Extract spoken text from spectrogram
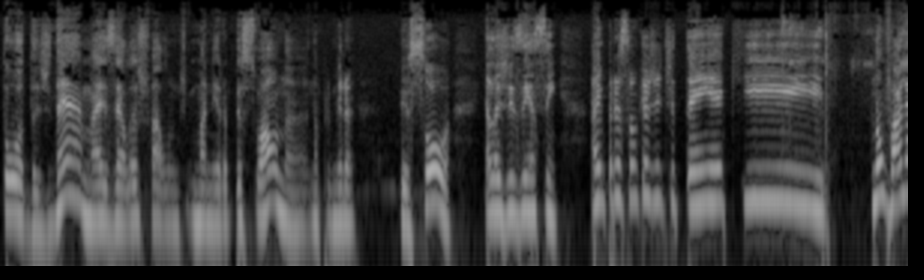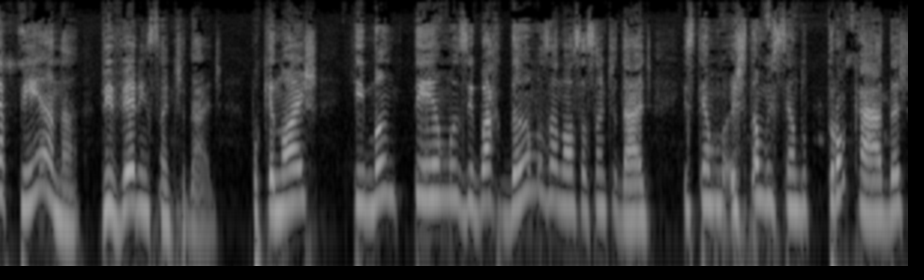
todas, né? Mas elas falam de maneira pessoal, na, na primeira pessoa, elas dizem assim: a impressão que a gente tem é que não vale a pena viver em santidade, porque nós que mantemos e guardamos a nossa santidade estamos sendo trocadas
